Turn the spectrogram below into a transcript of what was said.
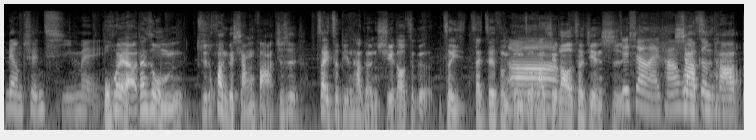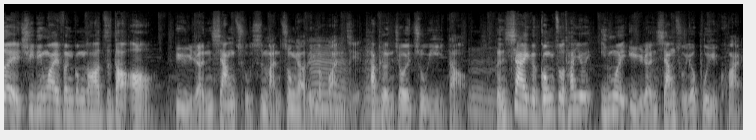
两全其美。不会啊，但是我们就是换个想法，就是在这边他可能学到这个这一在这份工作他学到了这件事，接下来他下次他对去另外一份工作他知道哦，与人相处是蛮重要的一个环节，他可能就会注意到，嗯，可能下一个工作他又因为与人相处又不愉快，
